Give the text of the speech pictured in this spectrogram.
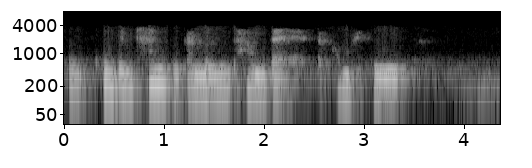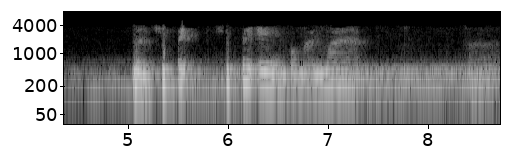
คงคงเป็นขั้นของการบรรลุธรรมแต่แต่ความหมายคือ เหมือนคิดไปคิดไปเองประมาณว่าเอ่อ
